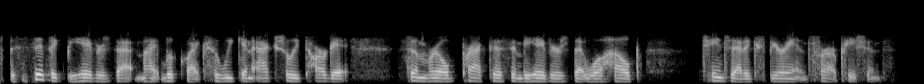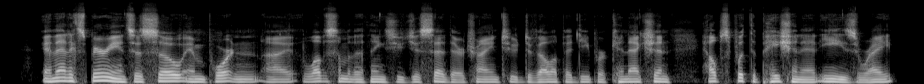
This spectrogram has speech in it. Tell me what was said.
specific behaviors that might look like so we can actually target some real practice and behaviors that will help change that experience for our patients. And that experience is so important. I love some of the things you just said there, trying to develop a deeper connection helps put the patient at ease, right?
